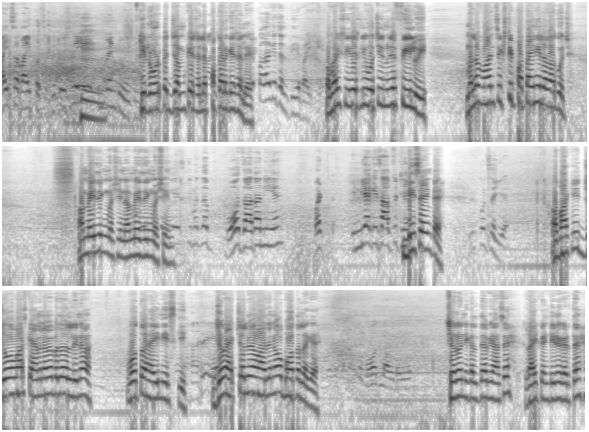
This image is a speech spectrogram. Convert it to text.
बाइक सरवाइव कर सकती है। तो इसलिए हम्म। इन्वेंट हुई थी। कि रोड पे जम के चले पकड़ के चले। पकड़ के चलती है बाइक और भाई सीरियसली वो चीज़ मुझे फील हुई। मतलब 160 पता ही नहीं लगा कुछ। अमेजिंग मशीन अमेजिंग मशीन मतलब बहुत ज़्यादा नहीं है बट इंडिया के हिसाब से डिसेंट है बिल्कुल सही है। और बाकी जो आवाज़ कैमरा में बदल रही ना वो तो है ही नहीं इसकी। जो एक्चुअल में आवाज़ है ना वो बहुत अलग है। तो बहुत लाउड है चलो निकलते हैं अब यहाँ से। राइड कंटिन्यू करते हैं।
